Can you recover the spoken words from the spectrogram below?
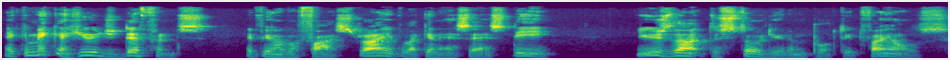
It can make a huge difference if you have a fast drive like an SSD. Use that to store your imported files.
